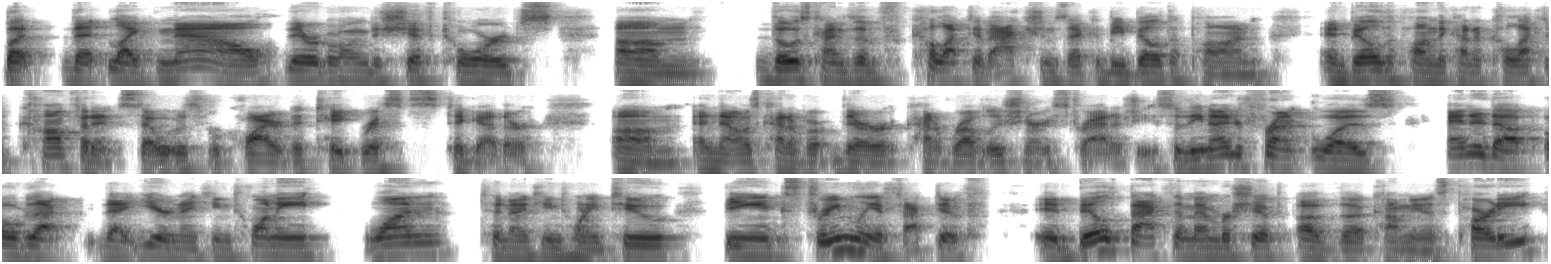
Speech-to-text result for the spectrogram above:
but that like now they were going to shift towards um, those kinds of collective actions that could be built upon and build upon the kind of collective confidence that was required to take risks together. Um, and that was kind of a, their kind of revolutionary strategy. So the United Front was ended up over that that year 1921 to 1922 being extremely effective it built back the membership of the communist party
